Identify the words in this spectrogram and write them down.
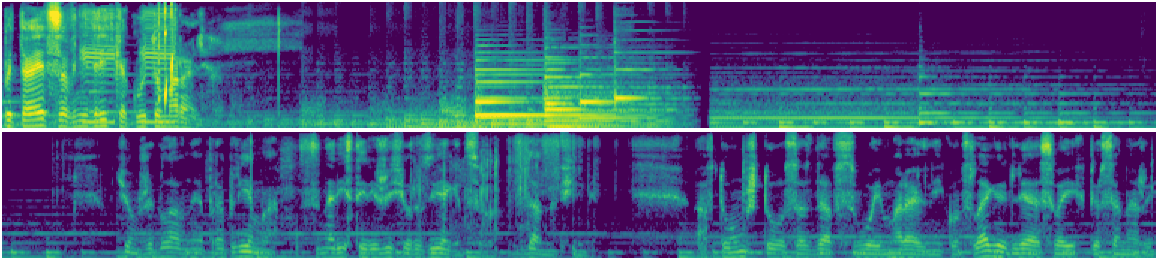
пытается внедрить какую-то мораль. сценариста и режиссера Звягинцева в данном фильме, а в том, что создав свой моральный концлагерь для своих персонажей,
